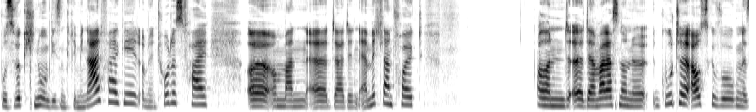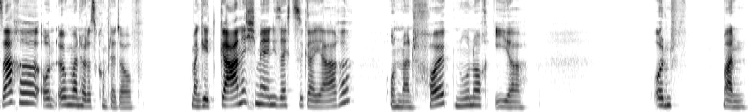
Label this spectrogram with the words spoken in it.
wo es wirklich nur um diesen Kriminalfall geht, um den Todesfall äh, und man äh, da den Ermittlern folgt. Und äh, dann war das noch eine gute, ausgewogene Sache und irgendwann hört es komplett auf. Man geht gar nicht mehr in die 60er Jahre und man folgt nur noch ihr. Und man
